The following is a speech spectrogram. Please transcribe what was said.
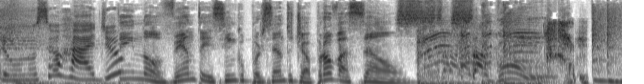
Número 1 um no seu rádio. Tem 95% de aprovação. Sagu.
